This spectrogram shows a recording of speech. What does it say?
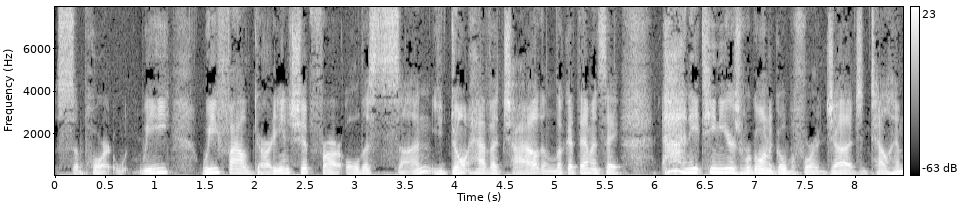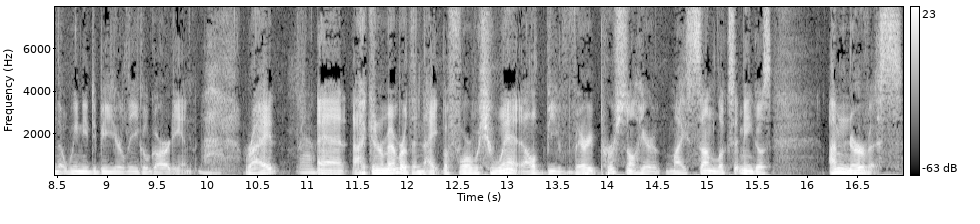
support. We we filed guardianship for our oldest son. You don't have a child and look at them and say, ah, in 18 years we're going to go before a judge and tell him that we need to be your legal guardian, wow. right? Yeah. And I can remember the night before we went. I'll be very personal here. My son looks at me and goes, "I'm nervous."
